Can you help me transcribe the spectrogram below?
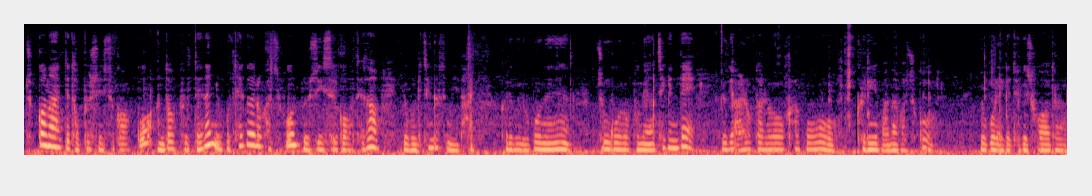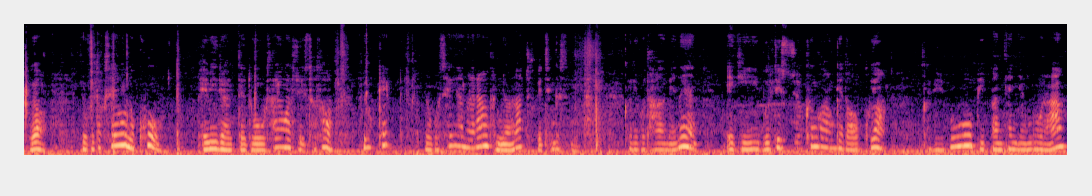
춥거나 할 때 덮을 수 있을 것 같고 안 덮을 때는 요거 태그를 가지고 놀 수 있을 것 같아서 요걸로 챙겼습니다. 그리고 요거는 중고로 구매한 책인데 여기 알록달록하고 그림이 많아가지고 요걸 애기 되게 좋아하더라고요. 요거 딱 세워놓고 배밀이 할 때도 사용할 수 있어서 이렇게 요거 책 하나랑 담요 하나 두 개 챙겼습니다. 그리고 다음에는 애기 물티슈 큰 거 한 개 넣었고요. 그리고 비판텐 연고랑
